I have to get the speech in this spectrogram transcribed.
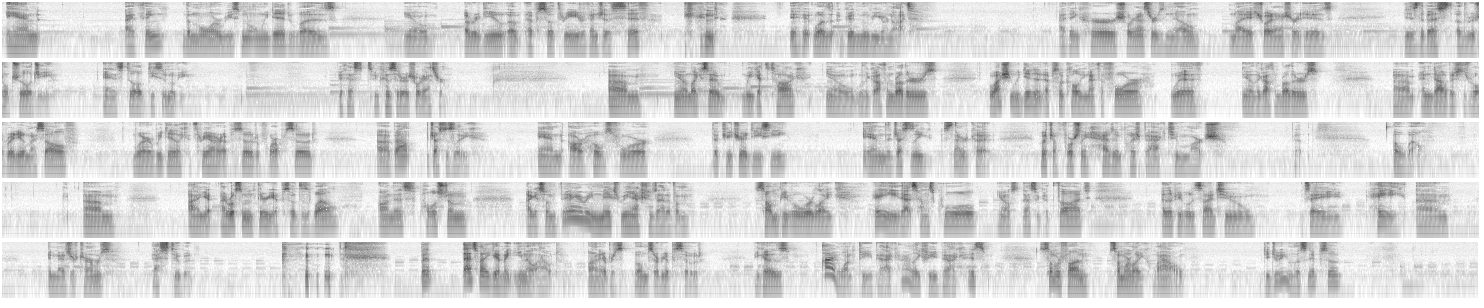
And I think the more recent one we did was, you know, a review of Episode 3, Revenge of the Sith, and if it was a good movie or not. I think her short answer is no. My short answer is it is the best of the original trilogy, and it's still a decent movie. If that's to consider a short answer. Um, you know, like I said, we got to talk, you know, with the Gotham Brothers. Well, actually, we did an episode called Unite the Four with, you know, the Gotham Brothers, um, and Dow Vicious World Radio, myself, where we did like a three hour episode or four episode about Justice League and our hopes for the future of DC and the Justice League Snyder Cut, which unfortunately has been pushed back to March. Oh well. Um, I I wrote some theory episodes as well on this, published them. I got some very mixed reactions out of them. Some people were like, "Hey, that sounds cool. You know, that's a good thought." Other people decide to say, "Hey, um, in nicer terms, that's stupid." but that's why I get my email out on every, almost every episode because I want feedback. I like feedback. It's some were fun. Some were like, wow, did you even listen to episode?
